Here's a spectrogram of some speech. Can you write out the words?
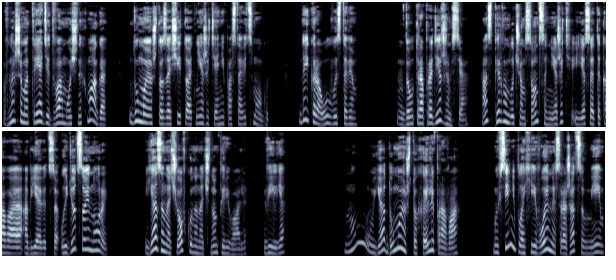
В нашем отряде два мощных мага. Думаю, что защиту от нежити они поставить смогут. Да и караул выставим. До утра продержимся, а с первым лучом солнца нежить, если таковая объявится, уйдет свои норы. Я за ночевку на ночном перевале. Вилья. Ну, я думаю, что Хелли права. Мы все неплохие воины, сражаться умеем.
